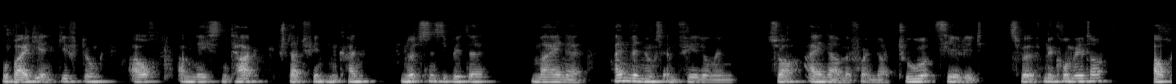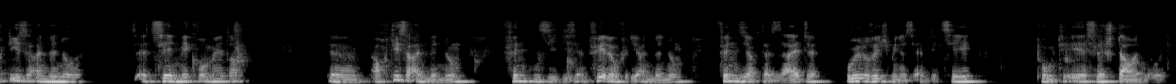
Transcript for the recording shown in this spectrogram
wobei die Entgiftung auch am nächsten Tag stattfinden kann. Nutzen Sie bitte meine Anwendungsempfehlungen zur Einnahme von Natur Zeolit 12 Mikrometer. Auch diese Anwendung 10 Mikrometer äh, auch diese Anwendung finden Sie, diese Empfehlung für die Anwendung, finden Sie auf der Seite ulrich-mtc.de slash download.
